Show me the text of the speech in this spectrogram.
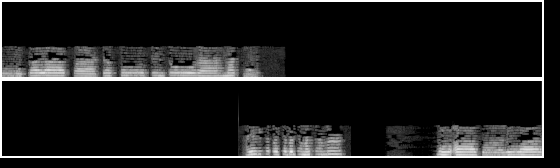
bukalah padaku pintu rahmatmu. Ayo kita baca bersama-sama. Doa keluar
